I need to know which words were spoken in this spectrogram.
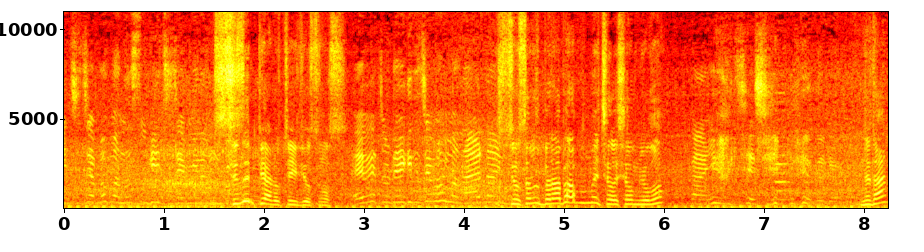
geçeceğim ama nasıl geçeceğim inanın. Siz de mi Piyalote'ye gidiyorsunuz? Evet oraya gideceğim ama nereden? İstiyorsanız beraber bulmaya çalışalım yolu. Teşekkür ederim. Neden?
